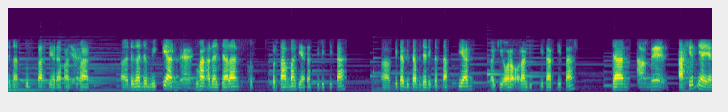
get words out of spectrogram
dengan tuntas di hadapan yeah. Tuhan. Uh, dengan demikian, Amen. Tuhan ada jalan untuk bertambah di atas diri kita. Uh, kita bisa menjadi kesaksian bagi orang-orang di sekitar kita dan amin. akhirnya ya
